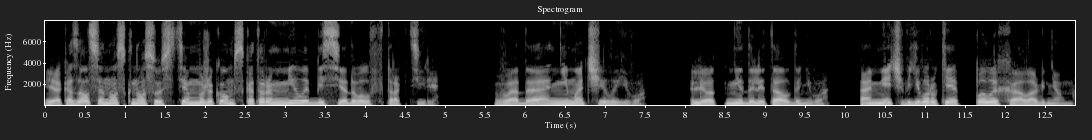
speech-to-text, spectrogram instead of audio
и оказался нос к носу с тем мужиком, с которым мило беседовал в трактире. Вода не мочила его. Лед не долетал до него, а меч в его руке полыхал огнем.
